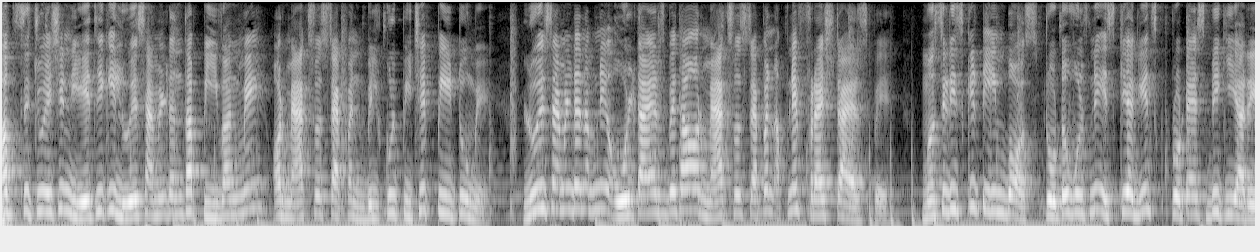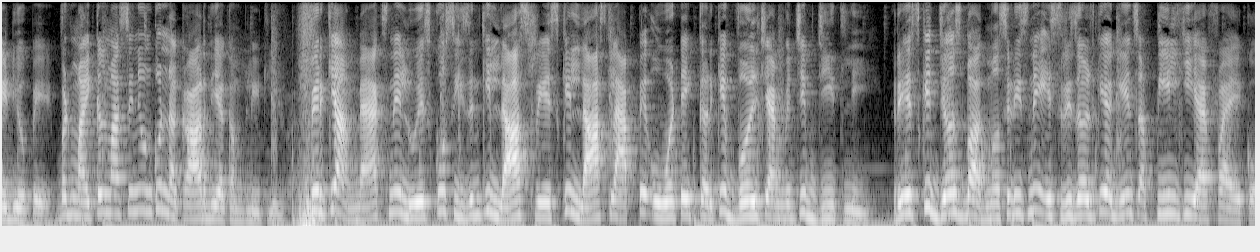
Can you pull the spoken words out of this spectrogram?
अब सिचुएशन ये थी कि लुइस हैमिल्टन था P1 में और मैक्स वर्स्टैपन बिल्कुल पीछे P2 में। लुइस हैमिल्टन अपने ओल्ड टायर्स पे था और मैक्स वर्स्टैपन अपने फ्रेश टायर्स पे। मर्सिडीज के टीम बॉस टोटो वुल्फ ने इसके अगेंस्ट प्रोटेस्ट भी किया रेडियो पे बट माइकल मासी ने उनको नकार दिया कंप्लीटली फिर क्या, मैक्स ने लुइस को सीज़न की लास्ट रेस के लास्ट लैप पे ओवरटेक करके वर्ल्ड चैंपियनशिप जीत ली? रेस के जस्ट बाद मर्सिडीज ने इस रिज़ल्ट के अगेंस्ट अपील की एफ़ को,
